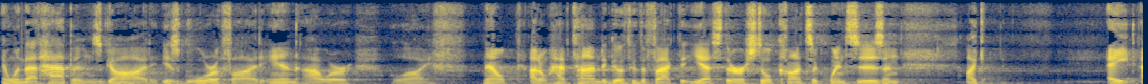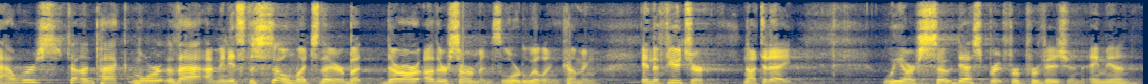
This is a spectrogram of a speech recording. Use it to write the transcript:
And when that happens, God is glorified in our life. Now, I don't have time to go through the fact that, yes, there are still consequences and like eight hours to unpack more of that. I mean, it's there's so much there, but there are other sermons, Lord willing, coming in the future, not today. We are so desperate for provision. Amen.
